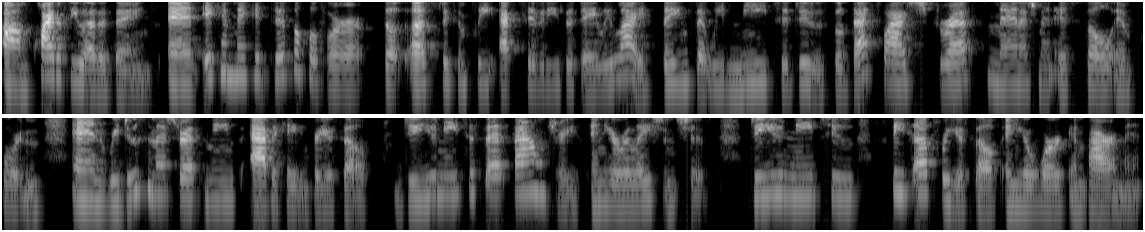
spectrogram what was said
um, quite a few other things. And it can make it difficult for the, us to complete activities of daily life things that we need to do. So that's why stress management is so important. And reducing that stress means advocating for yourself do you need to set boundaries in your relationships? Do you need to speak up for yourself in your work environment?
